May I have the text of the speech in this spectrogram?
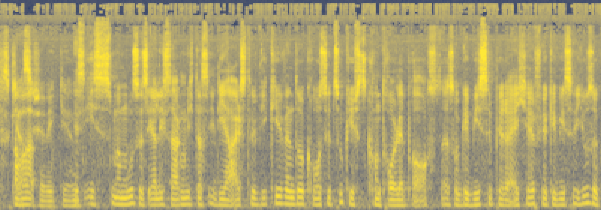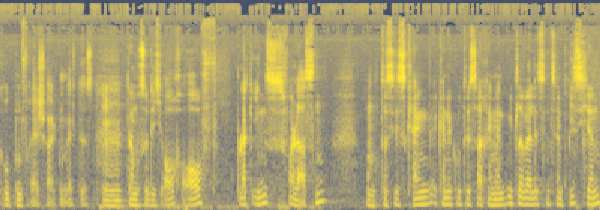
Das klassische Aber Wiki. Ja. Es ist, man muss es ehrlich sagen, nicht das idealste Wiki, wenn du große Zugriffskontrolle brauchst, also gewisse Bereiche für gewisse Usergruppen freischalten möchtest. Mhm. Da musst du dich auch auf Plugins verlassen. Und das ist kein, keine gute Sache. Ich meine, mittlerweile sind es ein bisschen.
